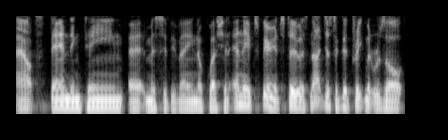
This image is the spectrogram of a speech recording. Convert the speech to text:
outstanding team at Mississippi Vein, no question. And the experience too. It's not just a good treatment result;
